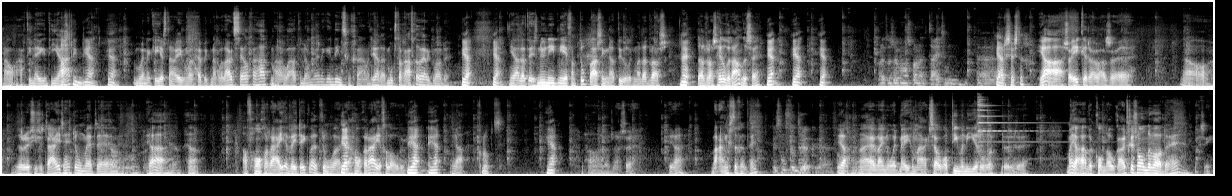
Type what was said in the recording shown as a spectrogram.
nou, 18, 19 jaar. 18, ja. ja. Toen ben ik eerst nou even, wat, heb ik nog wat uitstel gehad, maar later dan ben ik in dienst gegaan. Want ja, dat moest toch afgewerkt worden. Ja, ja. Ja, dat is nu niet meer van toepassing natuurlijk, maar dat was, Nee, dat was heel wat anders, hè. ja, ja, ja. Maar dat was ook wel een spannende tijd toen. Eh, Jaren 60. Ja, zeker. Dat was, eh, nou, de Russische tijd, hè, toen met, eh, ja, Ja. ja. Of Hongarije, weet ik wat het toen was. Ja. Ja, Hongarije geloof ik. Ja, ja, Ja, klopt. Ja, nou, dat was, ja, beangstigend, hè. Er stond veel druk. eh, Ja, mij. nou, hebben wij nooit meegemaakt, zo op die manier hoor. Dus, eh, maar ja, we konden ook uitgezonden worden. Hè? Dus ik,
